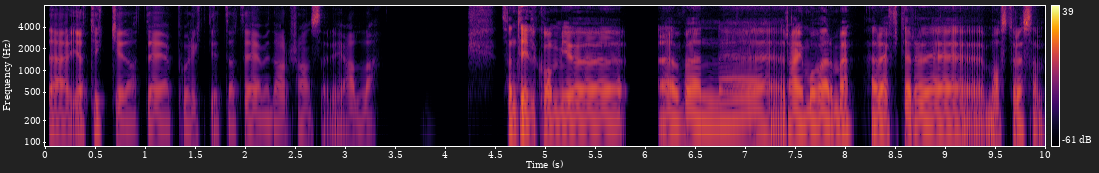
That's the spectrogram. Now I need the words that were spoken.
Där, jag tycker att det är på riktigt att det är medaljchanser i alla. Sen tillkom ju även eh, Raimo Värme här efter eh, Master-SM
